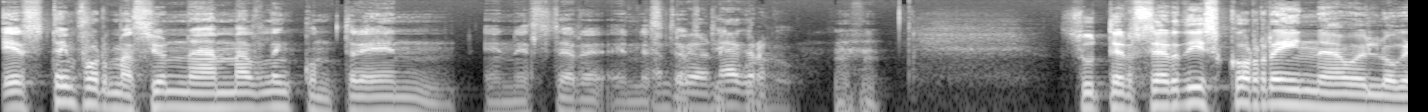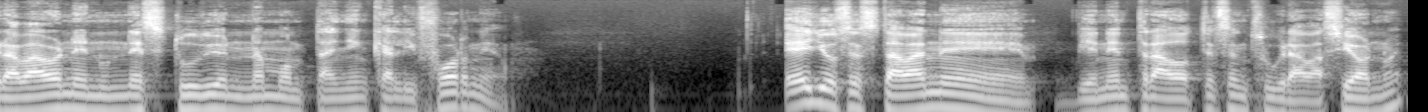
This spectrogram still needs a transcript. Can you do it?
esta información nada más la encontré en, en este, en este artículo. Negro. Su tercer disco, Reina, güey, lo grabaron en un estudio en una montaña en California. Ellos estaban eh, bien entradotes en su grabación, güey.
